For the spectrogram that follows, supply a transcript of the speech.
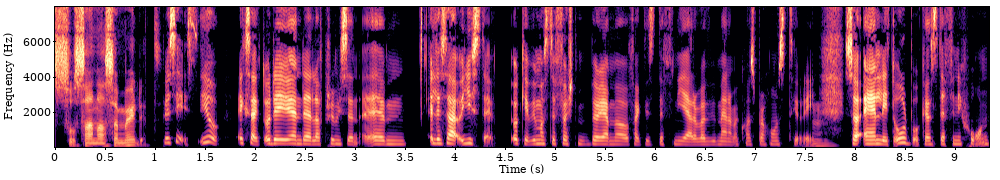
så sanna som möjligt. Precis, jo, exakt. Och det är ju en del av premissen. Um, eller så här, just det, okay, vi måste först börja med att faktiskt definiera vad vi menar med konspirationsteori. Mm. Så enligt ordbokens definition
